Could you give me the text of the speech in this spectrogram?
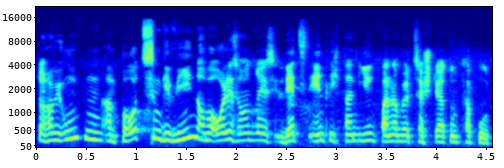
Dann habe ich unten am Botzen Gewinn, aber alles andere ist letztendlich dann irgendwann einmal zerstört und kaputt.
